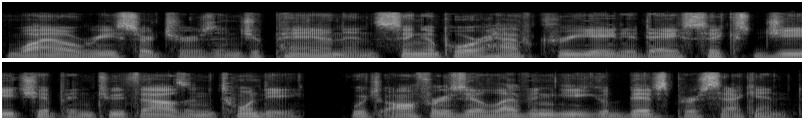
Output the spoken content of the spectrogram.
While researchers in Japan and Singapore have created a 6G chip in 2020, which offers 11 gigabits per second.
